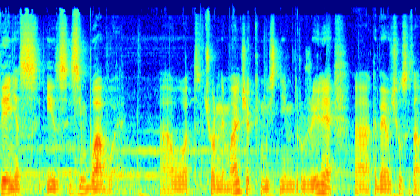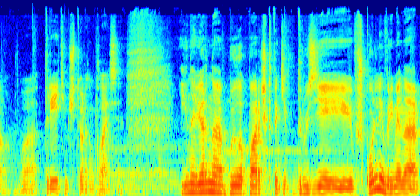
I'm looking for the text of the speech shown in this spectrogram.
Деннис из Зимбабве. Вот, черный мальчик, мы с ним дружили, когда я учился там в третьем-четвертом классе. И, наверное, было парочка таких друзей в школьные времена.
